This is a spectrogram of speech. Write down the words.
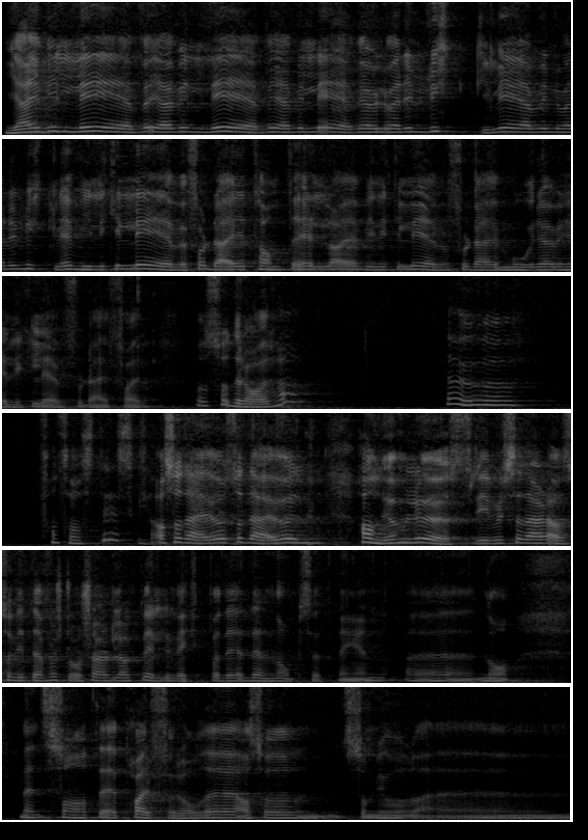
jeg vil leve, jeg vil leve, jeg vil leve, jeg vil være lykkelig, jeg vil være lykkelig. Jeg vil ikke leve for deg, tante Ella, jeg vil ikke leve for deg, mor, jeg vil heller ikke leve for deg, far. Og så drar han. Det er jo fantastisk. Altså det jo, det jo, handler jo om løsrivelse der. Da. Så vidt jeg forstår, så er det lagt veldig vekt på det denne oppsetningen eh, nå. Men sånn at det parforholdet, altså, som jo eh,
